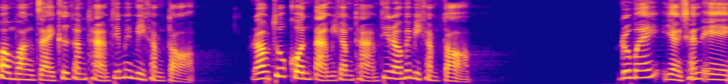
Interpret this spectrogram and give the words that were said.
ความวางใจคือคำถามที่ไม่มีคำตอบ เราทุกคนต่างมีคำถามที่เราไม่มีคำตอบ รู้ไหมอย่างฉันเอง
